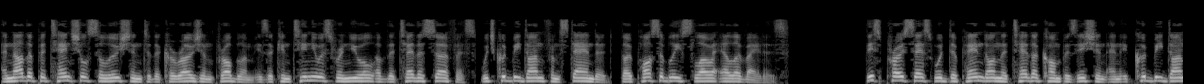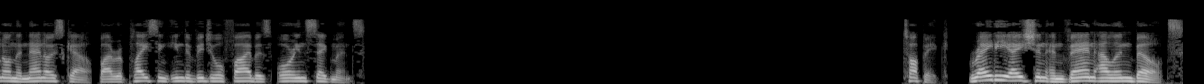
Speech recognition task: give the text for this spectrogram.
Another potential solution to the corrosion problem is a continuous renewal of the tether surface, which could be done from standard, though possibly slower elevators. This process would depend on the tether composition and it could be done on the nanoscale by replacing individual fibers or in segments. Radiation and Van Allen belts.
